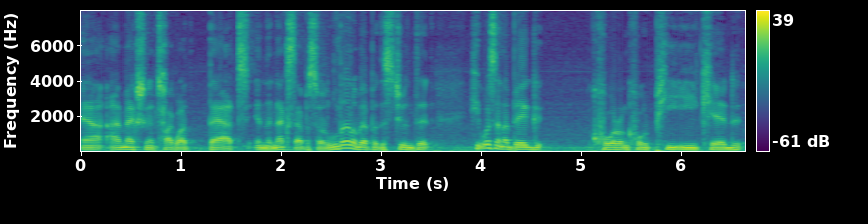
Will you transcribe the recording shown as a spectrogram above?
uh, I'm actually going to talk about that in the next episode a little bit, but the student that he wasn't a big quote unquote PE kid.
